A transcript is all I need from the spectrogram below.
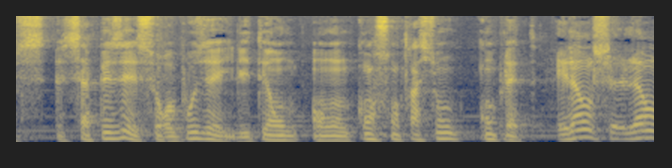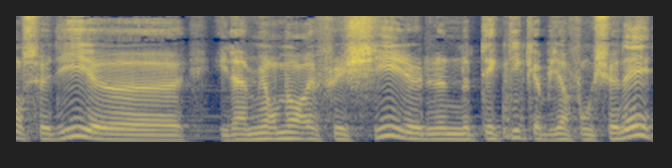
s'apaiser, se reposer. Il était en, en concentration complète. Et là, on se, là, on se dit, euh, il a mûrement réfléchi, le- notre technique a bien fonctionné.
